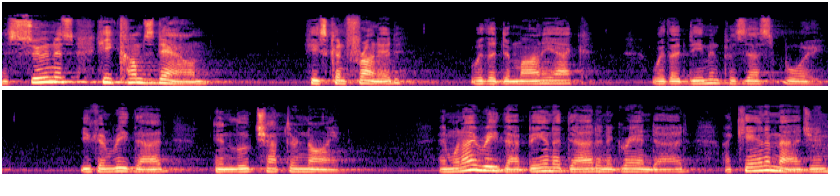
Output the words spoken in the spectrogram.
As soon as he comes down, he's confronted with a demoniac, with a demon possessed boy. You can read that in Luke chapter 9. And when I read that, being a dad and a granddad, I can't imagine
